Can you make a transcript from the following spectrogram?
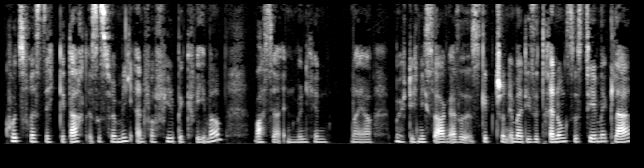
Kurzfristig gedacht ist es für mich einfach viel bequemer, was ja in München naja, möchte ich nicht sagen. Also es gibt schon immer diese Trennungssysteme, klar,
